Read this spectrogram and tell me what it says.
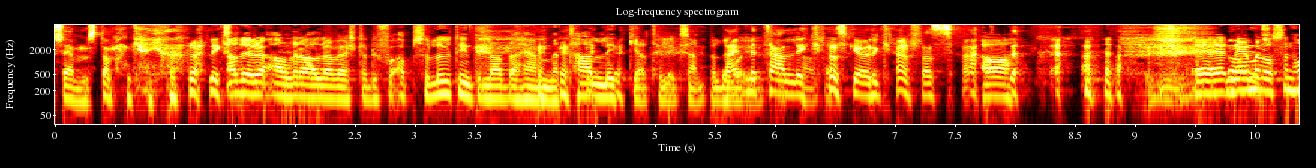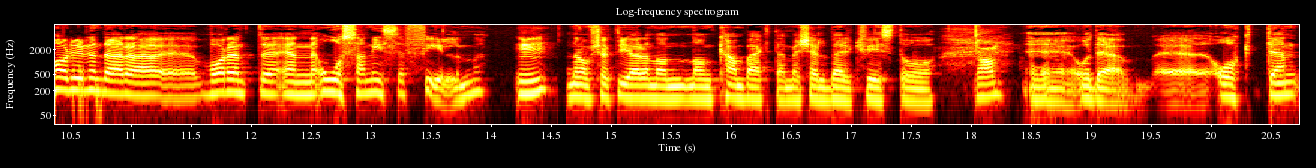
sämsta man kan göra. Liksom. Ja, det är det allra, allra värsta. Du får absolut inte ladda hem Metallica till exempel. Det Nej, Metallica fruktansvärt. ska jag väl kanske ha sagt. Ja. eh, nej, men och sen har du ju den där, eh, var det inte en Åsa-Nisse-film? Mm, När de försökte göra någon, någon comeback där med Kjell Bergqvist och, ja. eh, och det. Eh, och den,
